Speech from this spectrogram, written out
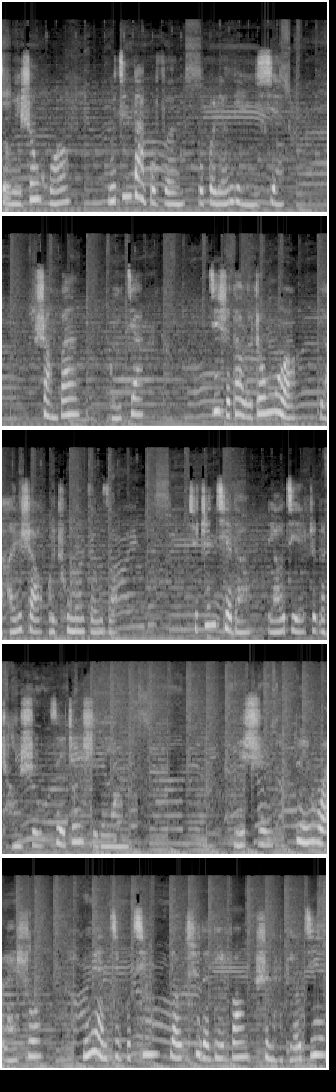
所谓生活，如今大部分不过两点一线：上班、回家。即使到了周末，也很少会出门走走，去真切地了解这个城市最真实的样子。于是，对于我来说，永远记不清要去的地方是哪条街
